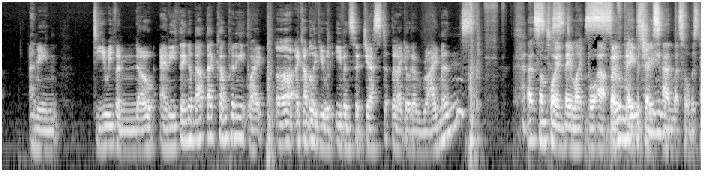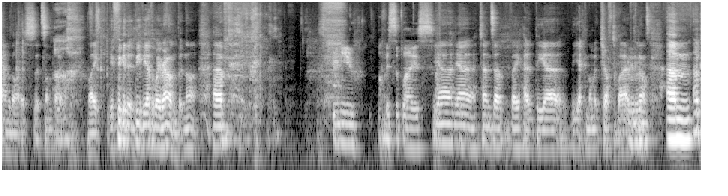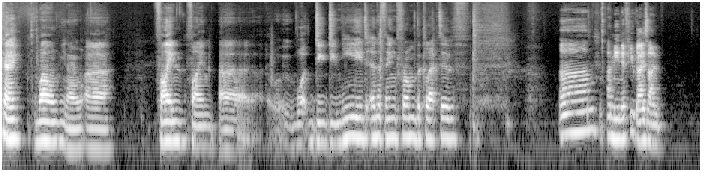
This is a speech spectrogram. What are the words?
I mean, do you even know anything about that company? Like, uh, I can't believe you would even suggest that I go to Ryman's. At some It's point, they like bought out so both Paper Chase and Let's Fill This Town with Artists at some point. Like, you figured it'd be the other way around, but nah. Um, Who knew office supplies? yeah, yeah. Turns out they had the uh, the economic chuff to buy everything Mhm. else. Um, okay, well, you know, uh, fine, fine. Uh, what do do you need anything from the collective? Um, I mean, if you guys aren't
